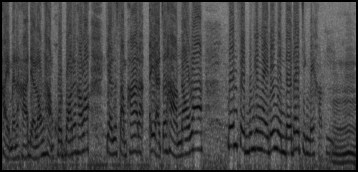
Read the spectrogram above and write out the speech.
ไผ่มานะคะ เดี๋ยวลองถามโค้ดบอสนะคะว่าอยากจะสัมภาษณ์อะอยากจะถามเนาะว่า เล่น Facebook ยังไงได้เงินเดือนได้จริงไหมคะพี่ อืม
